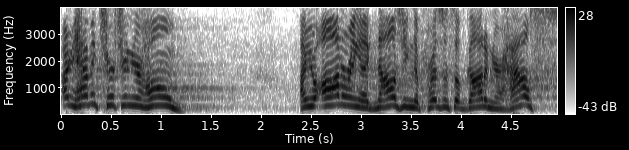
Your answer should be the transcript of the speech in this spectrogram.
Are you having church in your home? Are you honoring and acknowledging the presence of God in your house?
